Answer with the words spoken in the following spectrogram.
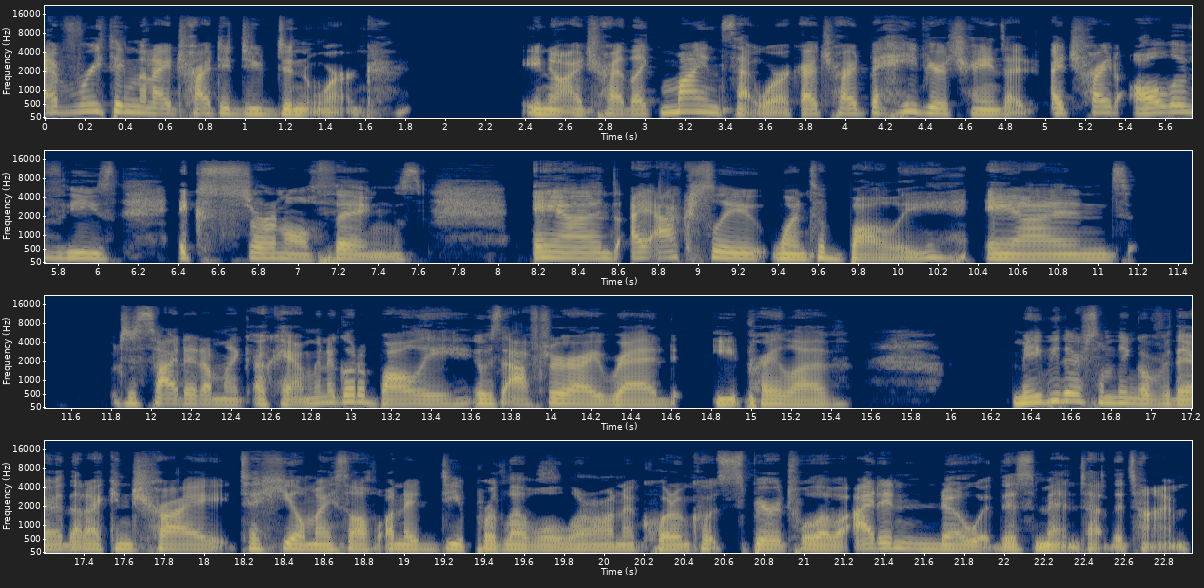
everything that I tried to do didn't work you know, I tried like mindset work, I tried behavior change, I, I tried all of these external things. And I actually went to Bali and decided I'm like, okay, I'm going to go to Bali. It was after I read Eat, Pray, Love maybe there's something over there that I can try to heal myself on a deeper level or on a quote unquote spiritual level. I didn't know what this meant at the time.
